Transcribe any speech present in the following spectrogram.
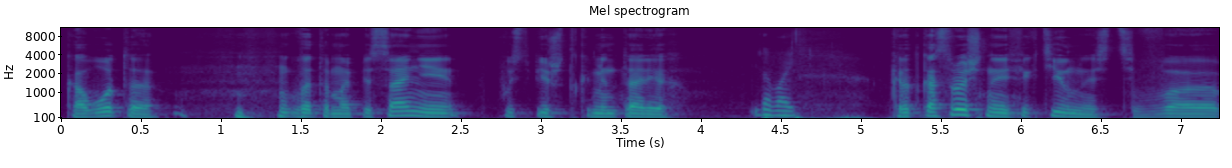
кого-то в этом описании, пусть пишут в комментариях. Давай. Краткосрочная эффективность в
